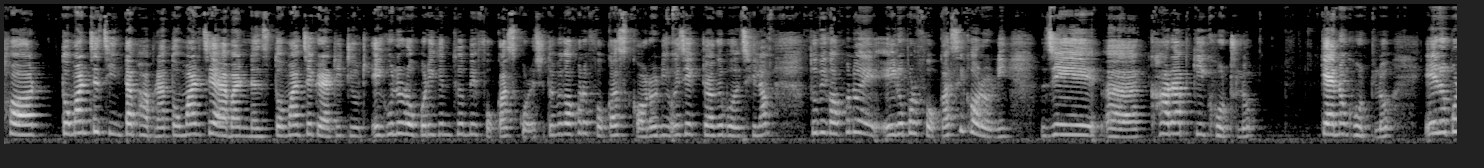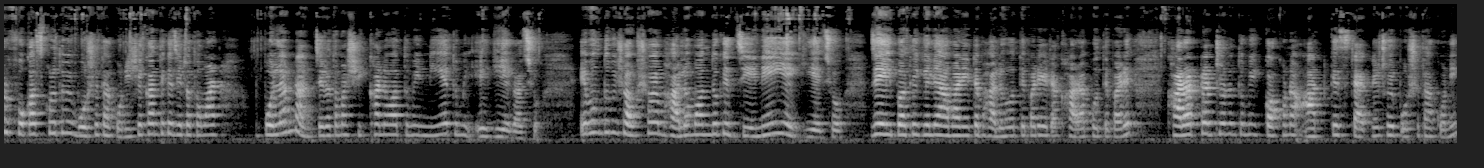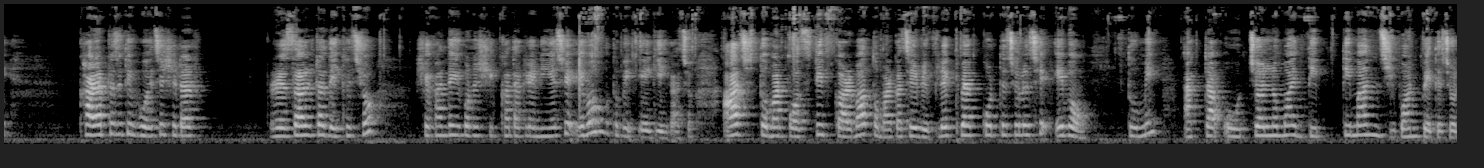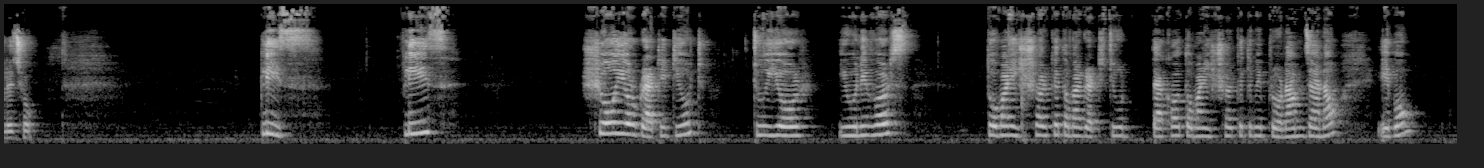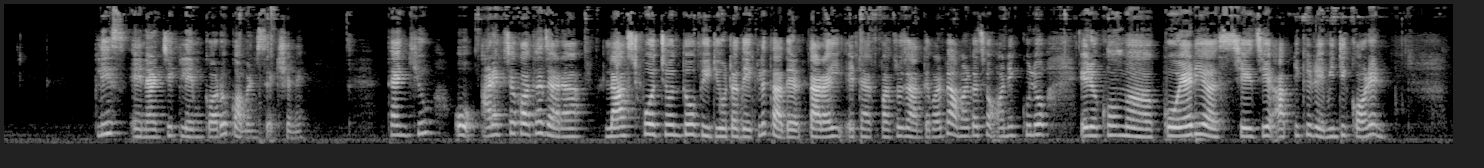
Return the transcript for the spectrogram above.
থট তোমার যে চিন্তা ভাবনা তোমার যে অ্যাবান্ডেন্স তোমার যে গ্র্যাটিটিউড এগুলোর ওপরই কিন্তু তুমি ফোকাস করেছ। তুমি কখনো ফোকাস করনি? ওই যে একটু আগে বলছিলাম, তুমি কখনো এর ওপর ফোকাসই করনি যে খারাপ কি ঘটলো? কেন ঘটলো? এর ওপর ফোকাস করে তুমি বসে থাকোনি। সেখান থেকে যেটা তোমার বললাম না, যেটা তোমার শিক্ষা নেওয়া, তুমি নিয়ে তুমি এগিয়ে গেছো। এবং তুমি সবসময় ভালো মন্দকে জেনেই এগিয়েছো যে, এই পথে গেলে আমার এটা ভালো হতে পারে, এটা খারাপ হতে পারে। খারাপটার জন্য তুমি কখনো আটকে স্ট্যাগনেট হয়ে বসে থাকোনি। খারাপটা যদি হয়েছে, সেটার রেজাল্টটা দেখেছ, সেখান থেকে কোনো শিক্ষা থাকলে নিয়েছো এবং তুমি এগিয়ে গেছো। আজ তোমার পজিটিভ কর্মা তোমার কাছে রিফ্লেক্ট ব্যাক করতে চলেছে এবং তুমি একটা ঔজ্জ্বল্যময় দীপ্তিমান জীবন পেতে চলেছো। Please please show your gratitude to your universe তোমার ঈশ্বরকে তোমার গ্র্যাটিটিউড দেখাও, তোমার ঈশ্বরকে তুমি প্রণাম জানাও এবং প্লিজ এনার্জি ক্লেম করো কমেন্ট সেকশনে থ্যাংক ইউ ও, আরেকটা কথা যারা লাস্ট পর্যন্ত ভিডিওটা দেখলে তাদের, তারাই এটা একমাত্র জানতে পারবে। আমার কাছে অনেকগুলো এরকম কোয়ারি আসছে যে আপনি কি রেমিডি করেন?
